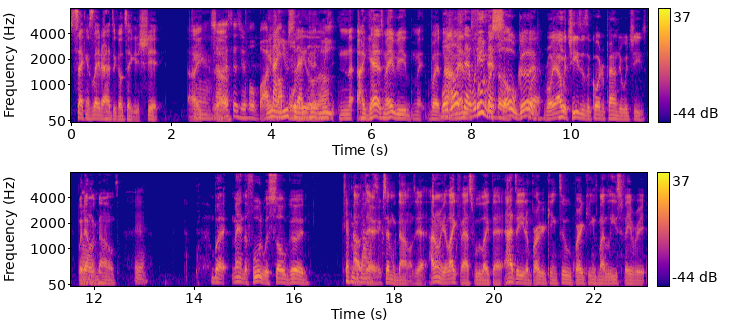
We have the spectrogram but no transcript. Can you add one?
seconds later I had to go take a shit. Like, Damn. so, no, that's just your whole body. You're not used to that good dog. meat. I guess maybe, but What nah, was man, that? What food is that, was though? so good. What? Royale with cheese is a quarter pounder with cheese, but at Oh, okay. McDonald's. Yeah. But man, the food was so good Except for out McDonald's. there, except McDonald's. Yeah, I don't really like fast food like that. I had to eat a Burger King too. Burger King's my least favorite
